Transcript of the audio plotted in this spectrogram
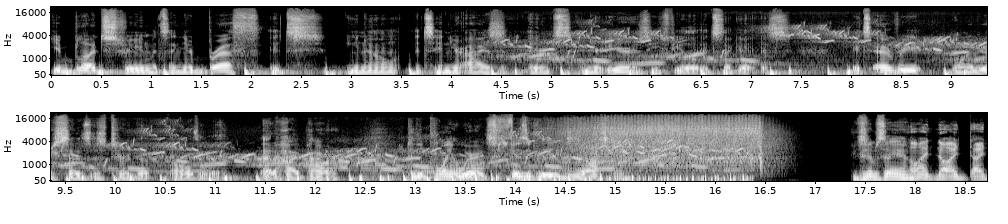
your bloodstream. It's in your breath. It's you know. It's in your eyes. It's in your ears. You feel it. It's like a. It's it's every one of your senses turned up all the way at a high power, to the point where it's physically exhausting. You see what I'm saying? Oh, I no, I, I,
